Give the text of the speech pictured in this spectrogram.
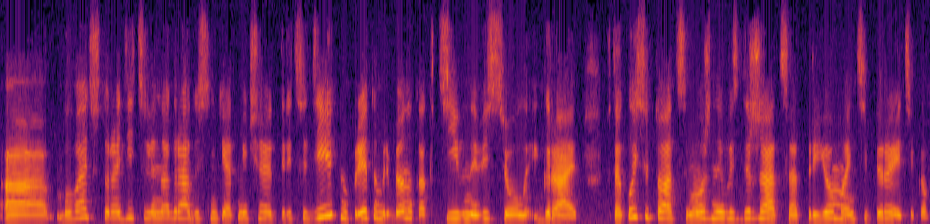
А, бывает, что родители на градуснике отмечают 39, но при этом ребенок активный, веселый, играет. В такой ситуации можно и воздержаться от приема антипиретиков.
